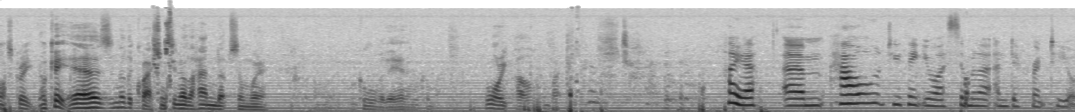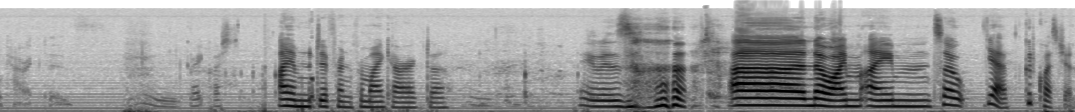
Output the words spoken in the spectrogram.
That's great. Okay, uh, there's another question. I see another hand up somewhere. We'll go over there and come back. Don't worry, pal. Come back. Hiya. Um, how do you think you are similar and different to your characters? Hmm, great question. I am no different from my character. It was uh, no, I'm I'm so yeah, good question.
